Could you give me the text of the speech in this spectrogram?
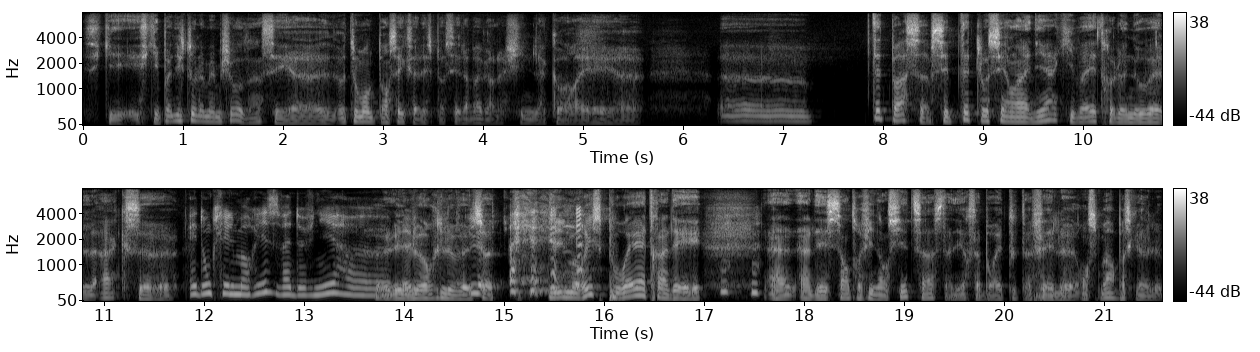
Ce qui n'est est pas du tout la même chose. Hein. C'est, euh, tout le monde pensait que ça allait se passer là-bas vers la Chine, la Corée. Euh, euh, peut-être pas. C'est peut-être l'océan Indien qui va être le nouvel axe. Euh, Et donc l'île Maurice va devenir. Euh, euh, l'île Maurice pourrait être un des, un, des centres financiers de ça. C'est-à-dire, ça pourrait être tout à fait. Le, on se marre parce que le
